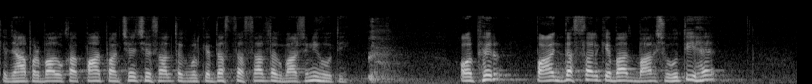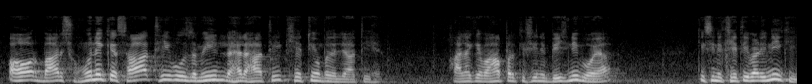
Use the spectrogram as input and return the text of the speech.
کہ جہاں پر بعض اوقات پانچ پانچ، چھ چھ سال تک بلکہ دس دس سال تک بارش نہیں ہوتی۔ اور پھر پانچ، دس سال کے بعد بارش ہوتی ہے اور بارش ہونے کے ساتھ ہی وہ زمین لہلہاتی کھیتیوں بدل جاتی ہے۔ حالانکہ وہاں پر کسی نے بیج نہیں بویا، کسی نے کھیتی باڑی نہیں کی۔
